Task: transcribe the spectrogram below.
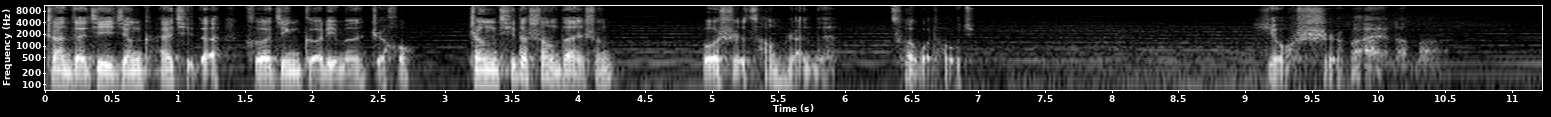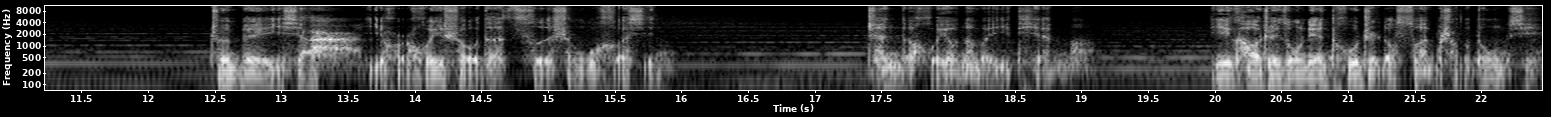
站在即将开启的合金隔离门之后，整齐的上弹声。博士苍然的侧过头去，又失败了吗？准备一下，一会儿回收的次生物核心。真的会有那么一天吗？依靠这种连图纸都算不上的东西，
